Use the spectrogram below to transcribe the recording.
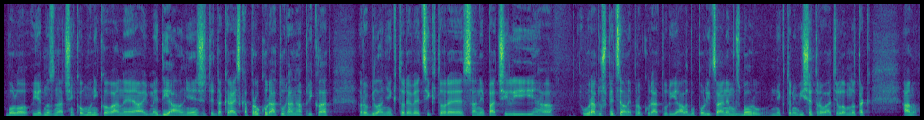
bolo jednoznačne komunikované aj mediálne, že teda krajská prokuratúra napríklad robila niektoré veci, ktoré sa nepačili úradu špeciálnej prokuratúry alebo policajnému zboru, niektorým vyšetrovateľom, no tak áno,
